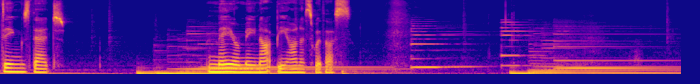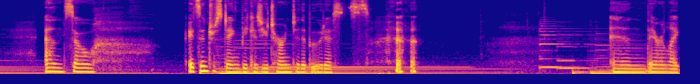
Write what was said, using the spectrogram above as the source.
things that may or may not be honest with us. And so it's interesting because you turn to the Buddhists and they're like,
